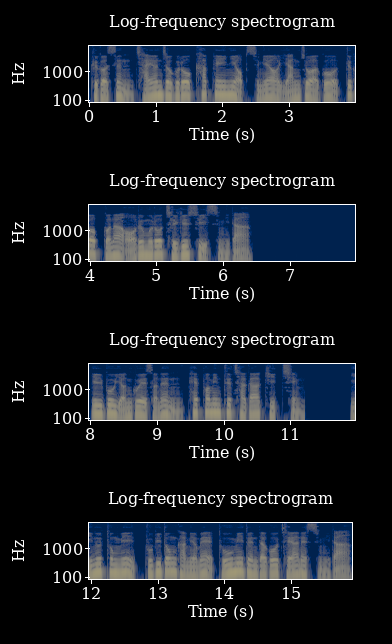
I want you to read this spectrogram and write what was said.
그것은 자연적으로 카페인이 없으며 양조하고 뜨겁거나 얼음으로 즐길 수 있습니다. 일부 연구에서는 페퍼민트 차가 기침, 인후통 및 부비동 감염에 도움이 된다고 제안했습니다.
